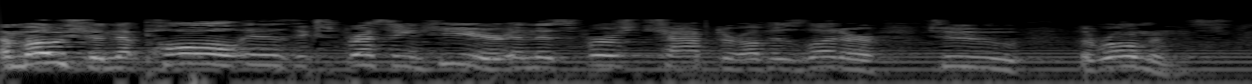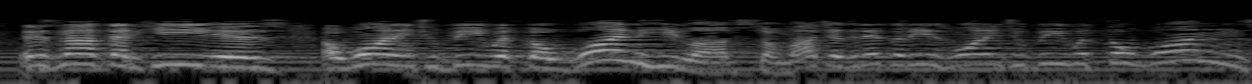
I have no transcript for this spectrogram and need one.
emotion that Paul is expressing here in this first chapter of his letter to the Romans. It is not that he is uh, wanting to be with the one he loves so much as it is that he is wanting to be with the ones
